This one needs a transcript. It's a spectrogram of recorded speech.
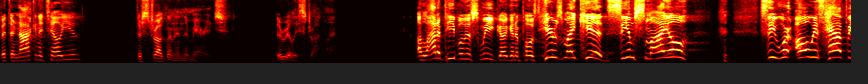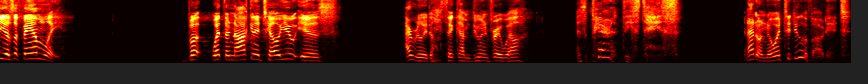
But they're not to tell you they're struggling in their marriage. They're really struggling. A lot of people this week are to post, here's my kids. See them smile? See, we're always happy as a family. But what they're not to tell you is, I really don't think I'm doing very well as a parent these days. And I don't know what to do about it.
